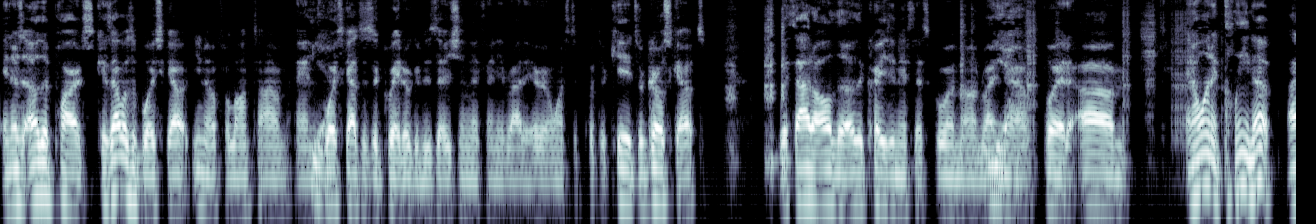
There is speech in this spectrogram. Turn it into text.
and there's other parts because I was a Boy Scout, you know, for a long time, and Yeah. Boy Scouts is a great organization. If anybody ever wants to put their kids or Girl Scouts, without all the other craziness that's going on right Yeah. now, but um, and I want to clean up. I,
